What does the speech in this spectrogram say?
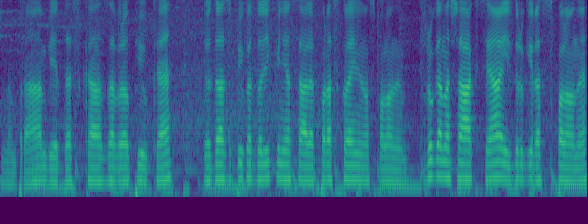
Dobra, Bieteska zabrał piłkę i od razu piłka do Likwiniasa, ale po raz kolejny na spalonym. Druga nasza akcja i drugi raz spalony.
